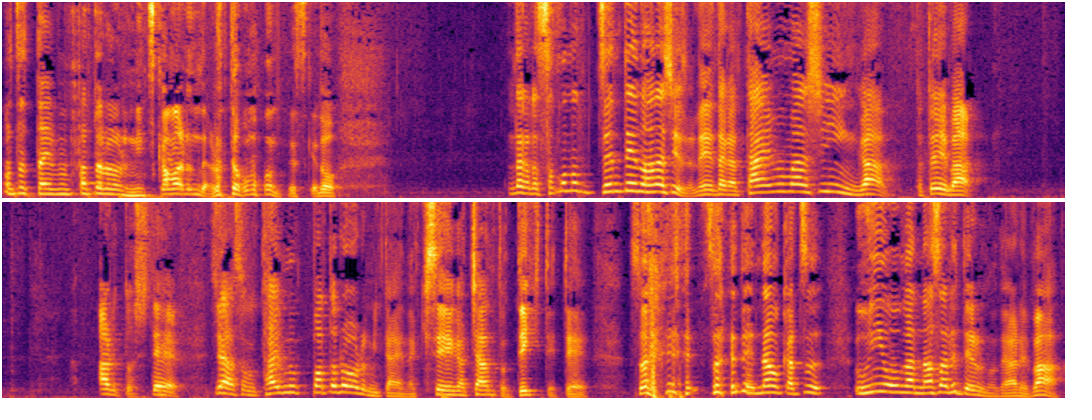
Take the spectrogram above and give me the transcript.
本当タイムパトロールに捕まるんだろうと思うんですけど、だからそこの前提の話ですよね。だからタイムマシーンが、例えば、あるとして、じゃあそのタイムパトロールみたいな規制がちゃんとできてて、それ、それでなおかつ運用がなされてるのであれば、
